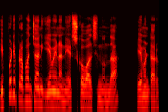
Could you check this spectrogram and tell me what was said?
ఇప్పటి ప్రపంచానికి ఏమైనా నేర్చుకోవాల్సిందుందా? ఏమంటారు?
